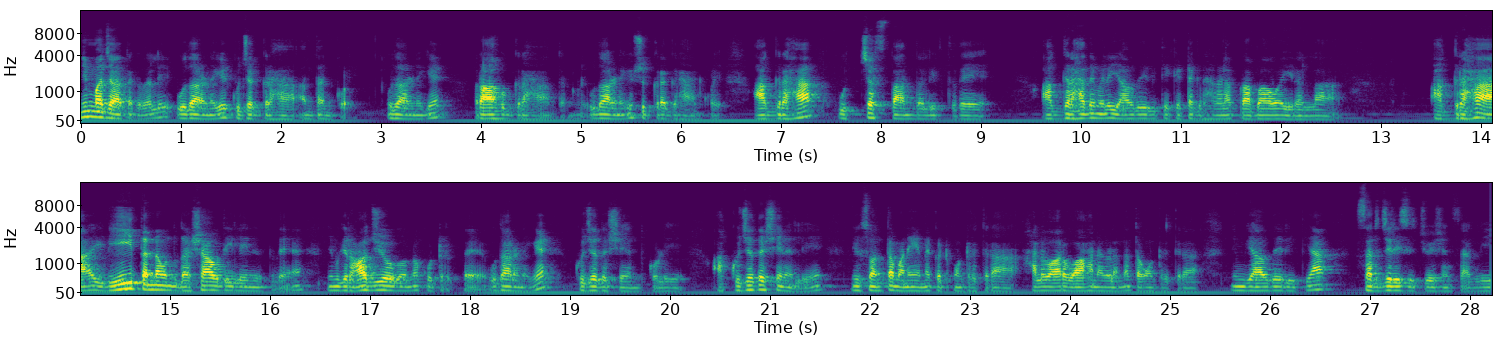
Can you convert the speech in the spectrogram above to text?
ನಿಮ್ಮ ಜಾತಕದಲ್ಲಿ ಉದಾಹರಣೆಗೆ ಕುಜಗ್ರಹ ಅಂತ ಅಂದ್ಕೊಳ್ಳಿ ಉದಾಹರಣೆಗೆ ರಾಹುಗ್ರಹ ಅಂತ ಅಂದ್ಕೊಳ್ಳಿ ಉದಾಹರಣೆಗೆ ಶುಕ್ರಗ್ರಹ ಅಂದ್ಕೊಳ್ಳಿ ಆ ಗ್ರಹ ಉಚ್ಚ ಸ್ಥಾನದಲ್ಲಿರ್ತದೆ. ಆ ಗ್ರಹದ ಮೇಲೆ ಯಾವುದೇ ರೀತಿಯ ಕೆಟ್ಟ ಗ್ರಹಗಳ ಪ್ರಭಾವ ಇರಲ್ಲ. ಆ ಗ್ರಹ ಇಡೀ ತನ್ನ ಒಂದು ದಶಾವಧಿಯಲ್ಲಿ ಏನಿರ್ತದೆ, ನಿಮಗೆ ರಾಜಯೋಗವನ್ನು ಕೊಟ್ಟಿರುತ್ತೆ. ಉದಾಹರಣೆಗೆ ಕುಜದಶೆ ಅಂದ್ಕೊಳ್ಳಿ. ಆ ಕುಜದಶೆಯಲ್ಲಿ ನೀವು ಸ್ವಂತ ಮನೆಯನ್ನು ಕಟ್ಕೊಂಡಿರ್ತೀರ, ಹಲವಾರು ವಾಹನಗಳನ್ನು ತೊಗೊಂಡಿರ್ತೀರ, ನಿಮ್ಗೆ ಯಾವುದೇ ರೀತಿಯ ಸರ್ಜರಿ ಸಿಚುವೇಶನ್ಸ್ ಆಗಲಿ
